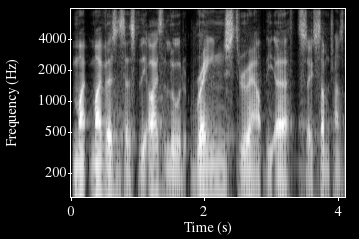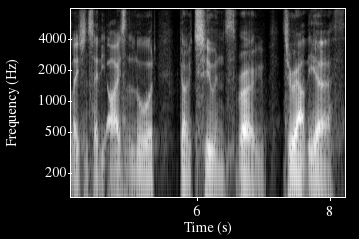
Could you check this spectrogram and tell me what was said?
my, my version says, For the eyes of the Lord range throughout the earth. So some translations say, The eyes of the Lord go to and fro throughout the earth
